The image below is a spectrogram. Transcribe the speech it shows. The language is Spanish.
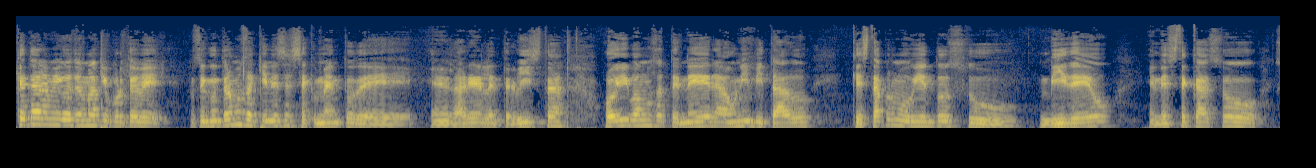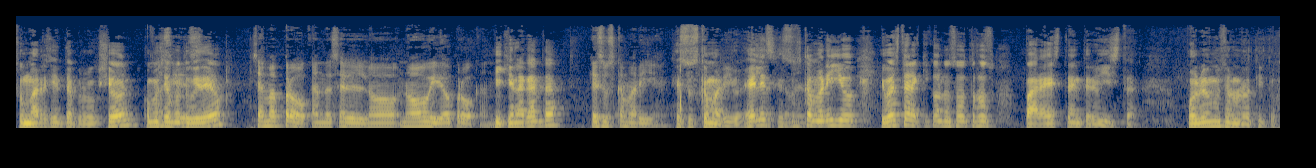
¿Qué tal amigos de Maki por TV? Nos encontramos aquí en ese segmento de en el área de la entrevista. Hoy vamos a tener a un invitado que está promoviendo su video, en este caso su más reciente producción. ¿Cómo se Así llama tu es. video? Se llama Provocando, es el nuevo, nuevo video Provocando. ¿Y quién la canta? Jesús Camarilla. Jesús Camarillo. Él es Jesús Camarillo y va a estar aquí con nosotros para esta entrevista. Volvemos en un ratito.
